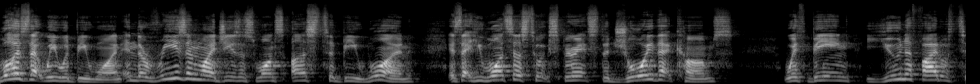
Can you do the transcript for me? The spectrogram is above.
was that we would be one. And the reason why Jesus wants us to be one is that he wants us to experience the joy that comes with being unified with,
